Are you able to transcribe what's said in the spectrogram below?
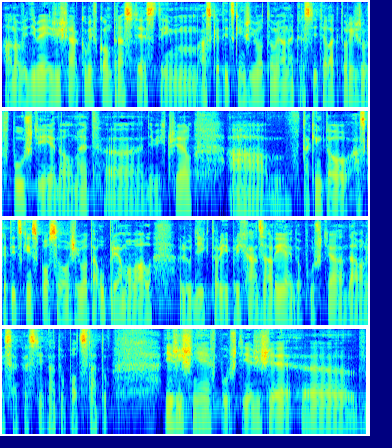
Áno, vidíme Ježiša akoby v kontraste s tým asketickým životom Jana Krstiteľa, ktorý žil v púšti, jedol med e, divých čiel a takýmto asketickým spôsobom života upriamoval ľudí, ktorí prichádzali aj do púšte a dávali sa krstiť na tú podstatu. Ježiš nie je v púšti, Ježiš je e, v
